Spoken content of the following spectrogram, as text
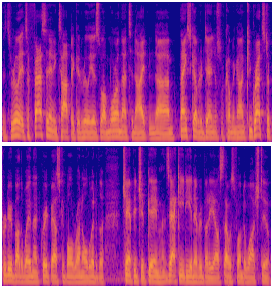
it's really it's a fascinating topic. It really is. Well, more on that tonight. And um, thanks, Governor Daniels, for coming on. Congrats to Purdue, by the way, in that great basketball run all the way to the championship game. Zach Edey and everybody else. That was fun to watch too.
